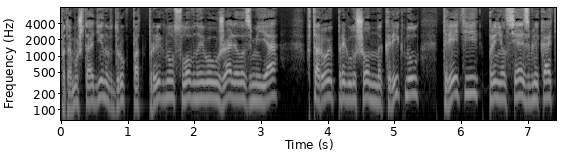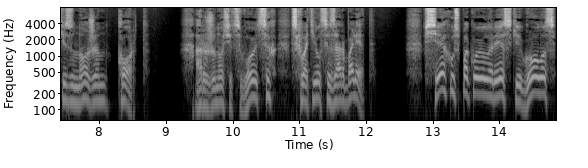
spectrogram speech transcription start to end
потому что один вдруг подпрыгнул, словно его ужалила змея, второй приглушенно крикнул, третий принялся извлекать из ножен корт. Оруженосец Войцех схватился за арбалет. Всех успокоил резкий голос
